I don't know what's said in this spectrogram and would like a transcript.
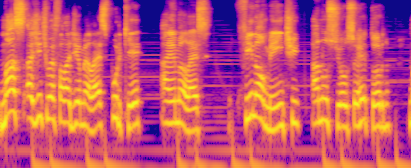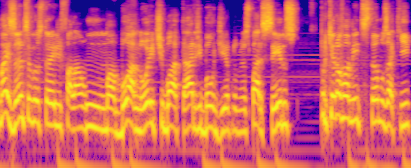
Mas a gente vai falar de MLS porque a MLS finalmente anunciou o seu retorno. Mas antes eu gostaria de falar uma boa noite, boa tarde, bom dia para os meus parceiros, porque novamente estamos aqui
